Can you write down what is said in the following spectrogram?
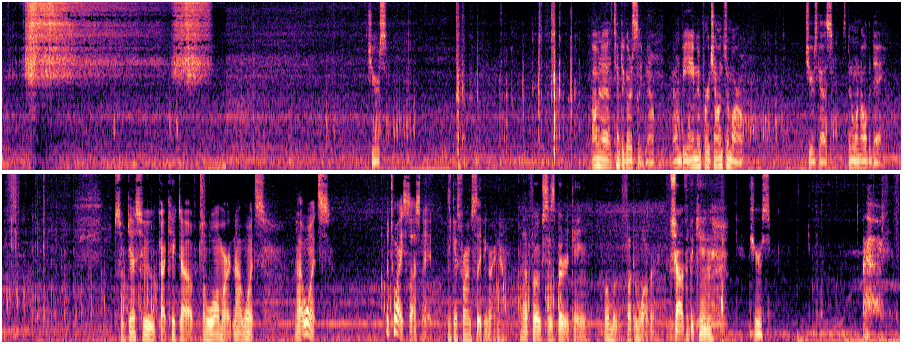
Cheers. I'm gonna attempt to go to sleep now. I'm gonna be aiming for a challenge tomorrow. Cheers, guys. It's been one hell of a day. So guess who got kicked out of Walmart? Not once. Not once. But twice last night. And guess where I'm sleeping right now? That, folks, is Burger King. Home of the fucking Whopper. Shout out to the King. Cheers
